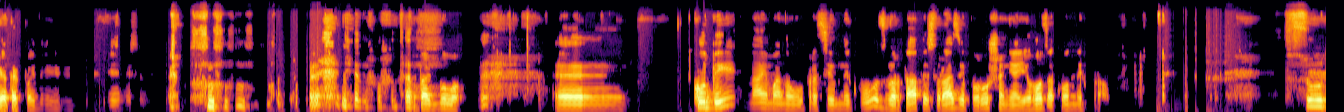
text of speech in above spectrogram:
я так пойди, ну, це так було. Е, Куди найманому працівнику звертатись в разі порушення його законних прав? В суд.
